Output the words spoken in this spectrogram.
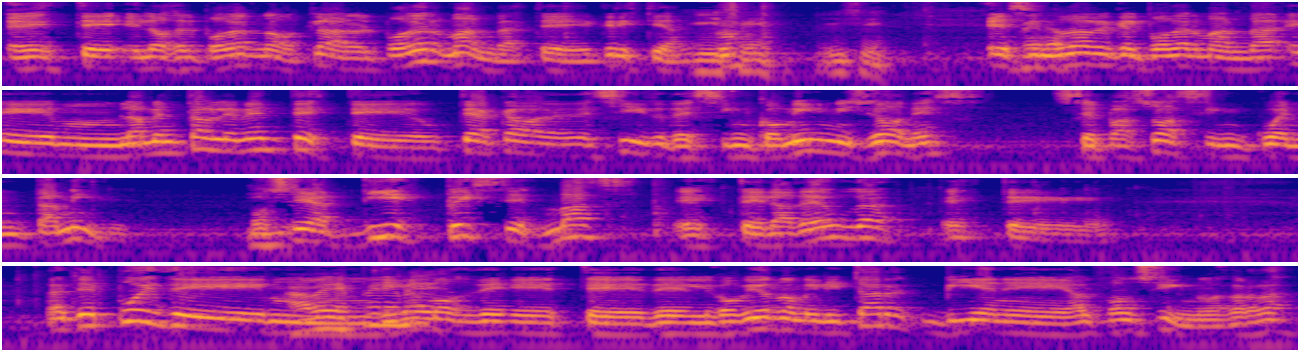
Este, los del poder no, claro, el poder manda, este, Cristian. Y ¿no? sí, y sí. Es Pero- indudable que el poder manda. Eh, lamentablemente, este, usted acaba de decir de 5 mil millones se pasó a 50 mil. O sea, 10 veces más este, la deuda. Este, después de, A ver, mm, digamos, de, este, del gobierno militar viene Alfonsín, ¿no es verdad?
